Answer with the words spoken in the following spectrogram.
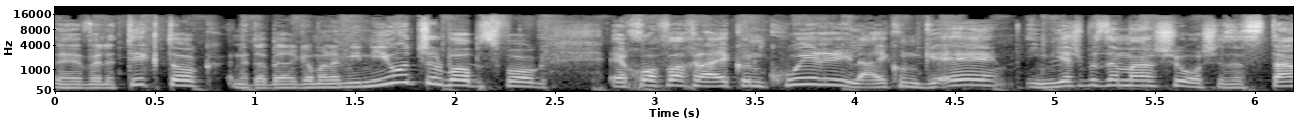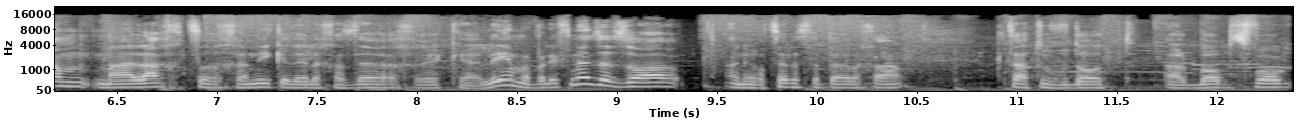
ולטיק טוק, נדבר גם על המיניות של בובספוג, איך הוא הפך לאייקון קווירי, לאייקון גאה, אם יש בזה משהו או שזה סתם מהלך צרכני כדי לחזר אחרי קהלים, אבל לפני זה זוהר, אני רוצה לספר לך קצת עובדות על בובספוג,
